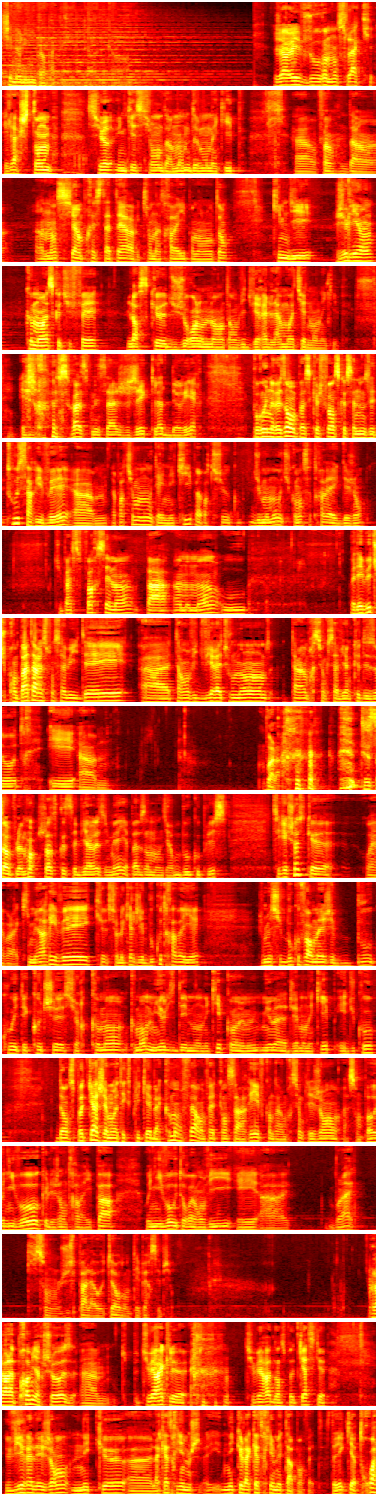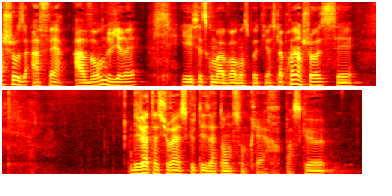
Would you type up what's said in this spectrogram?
chez. J'arrive, j'ouvre mon Slack et là je tombe sur une question d'un membre de mon équipe, euh, enfin d'un un ancien prestataire avec qui on a travaillé pendant longtemps, qui me dit Julien, comment est-ce que tu fais lorsque du jour au lendemain tu as envie de virer la moitié de mon équipe? Et je reçois ce message, j'éclate de rire. Pour une raison, parce que je pense que ça nous est tous arrivé. Euh, à partir du moment où tu as une équipe, à partir du moment où tu commences à travailler avec des gens, tu passes forcément par un moment où au début tu prends pas ta responsabilité, euh, tu as envie de virer tout le monde, tu as l'impression que ça vient que des autres, et euh, voilà. tout simplement, je pense que c'est bien résumé, il n'y a pas besoin d'en dire beaucoup plus. C'est quelque chose que, ouais, voilà, qui m'est arrivé, que, sur lequel j'ai beaucoup travaillé je me suis beaucoup formé, j'ai beaucoup été coaché sur comment, comment mieux l'idée mon équipe, comment mieux manager mon équipe. Et du coup, dans ce podcast, j'aimerais t'expliquer bah, comment faire en fait quand ça arrive, quand tu l'impression que les gens ne sont pas au niveau, que les gens ne travaillent pas au niveau où tu aurais envie et euh, voilà, qui sont juste pas à la hauteur dans tes perceptions. Alors la première chose, euh, tu, verras que le tu verras dans ce podcast que virer les gens n'est que, euh, la quatrième, n'est que la quatrième étape en fait. C'est-à-dire qu'il y a trois choses à faire avant de virer, et c'est ce qu'on va voir dans ce podcast. La première chose, c'est déjà t'assurer à ce que tes attentes sont claires, parce que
